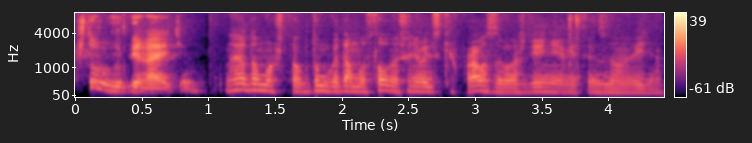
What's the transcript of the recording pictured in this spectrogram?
Что вы выбираете? Ну, я думаю, что к двум годам условно лишение водительских прав за вождение в нетрезвом виде.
